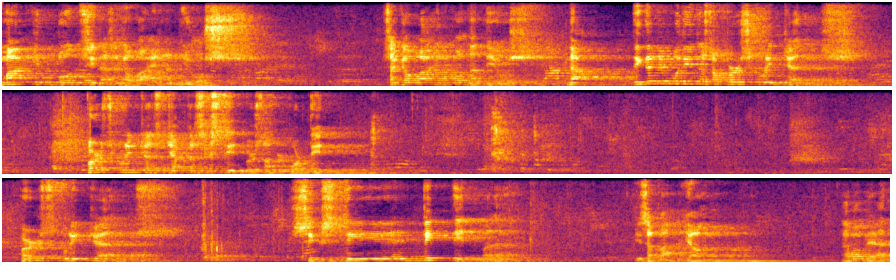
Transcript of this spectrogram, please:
ma-involve sila sa gawain ng Diyos. Sa gawain po ng Diyos. Now, tignan niyo po dito sa 1 Corinthians. 1 Corinthians chapter 16 verse number 14. First Corinthians 16, 15 pala. Isa pa, yun. Tama ba yan?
